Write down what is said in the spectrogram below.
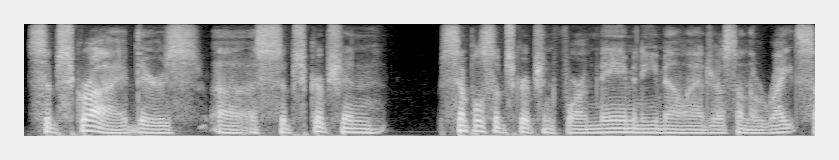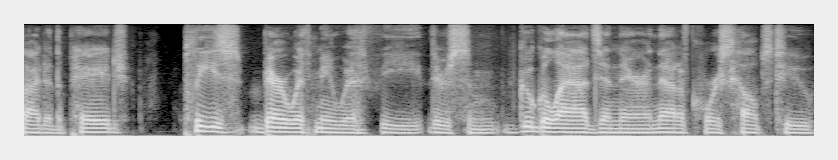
subscribe. There's uh, a subscription, simple subscription form, name and email address on the right side of the page please bear with me with the there's some Google ads in there, and that of course helps to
